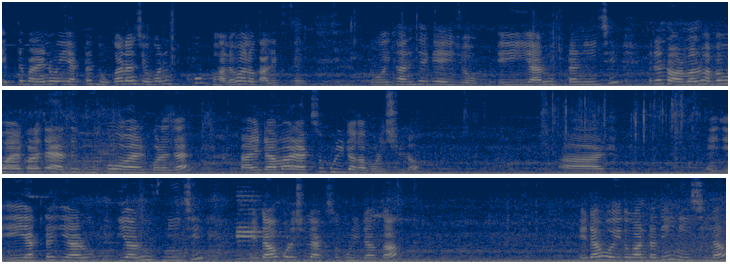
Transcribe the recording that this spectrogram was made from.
দেখতে পারেন, ওই একটা দোকান আছে, ওখানে খুব ভালো ভালো কালেকশন তো ওইখান থেকে এই যে, এই ইয়ার হুকটা নিয়েছি। এটা নর্মালভাবে ওয়্যার করা যায় অ্যাজ এ হুকও ওয়্যার করা যায়। আর এটা আমার একশো কুড়ি টাকা পড়েছিল। আর এই যে, এই একটা হেয়ার হুক ইয়ার হুক নিয়েছি। এটাও পড়েছিল একশো কুড়ি টাকা। এটাও ওই দোকানটাতেই নিয়েছিলাম।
